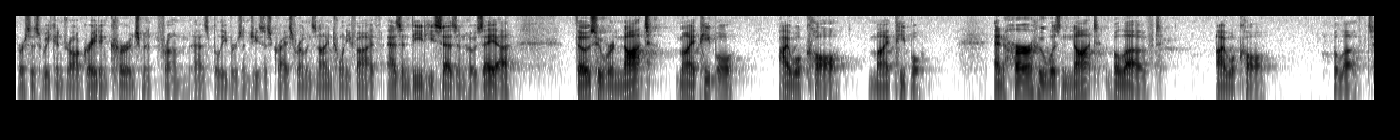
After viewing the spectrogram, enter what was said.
Verses we can draw great encouragement from as believers in Jesus Christ. Romans 9:25 As indeed he says in Hosea, those who were not my people I will call my people. And her who was not beloved I will call beloved.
